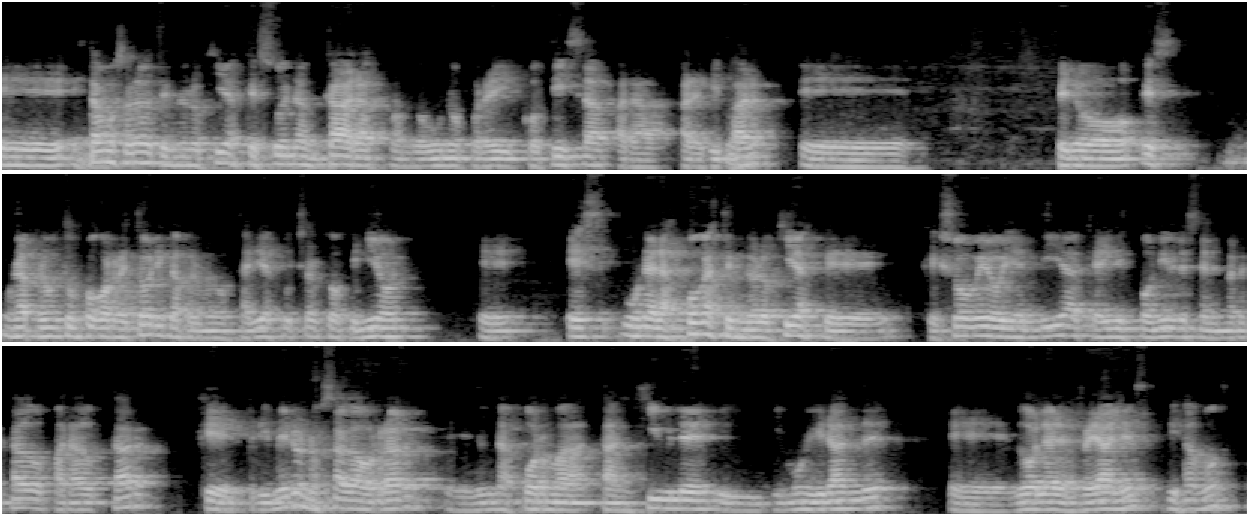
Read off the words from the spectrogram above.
eh, estamos hablando de tecnologías que suenan caras cuando uno por ahí cotiza para, equipar, eh, pero es una pregunta un poco retórica, pero me gustaría escuchar tu opinión. Es una de las pocas tecnologías que, que yo veo hoy en día que hay disponibles en el mercado para adoptar que primero nos haga ahorrar eh, de una forma tangible y, muy grande eh, dólares reales, digamos,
